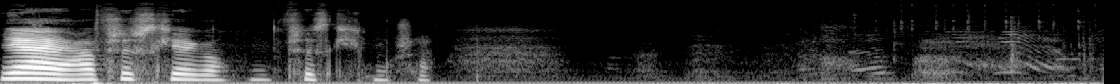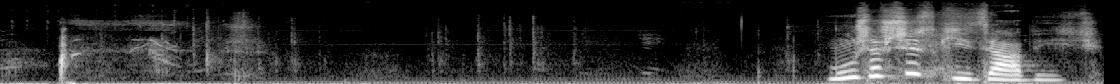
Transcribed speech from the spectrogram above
Nie, a wszystkiego. Wszystkich muszę. Muszę wszystkich zabić.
